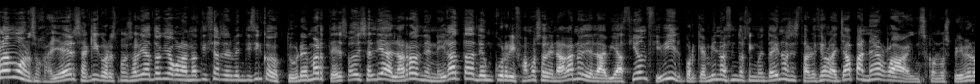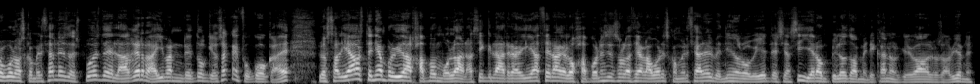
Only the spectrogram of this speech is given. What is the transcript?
Hola, monos ojayers, aquí corresponsalía Tokio con las noticias del 25 de octubre, martes. Hoy es el día del arroz de Niigata, de un curry famoso de Nagano y de la aviación civil, porque en 1951 se estableció la Japan Airlines con los primeros vuelos comerciales después de la guerra. Iban entre Tokio, Osaka y Fukuoka, ¿eh? Los aliados tenían prohibido al Japón volar, así que la realidad era que los japoneses solo hacían labores comerciales vendiendo los billetes y así, y era un piloto americano el que llevaba los aviones.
